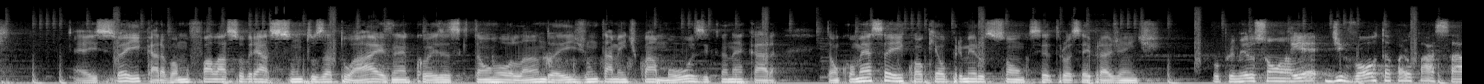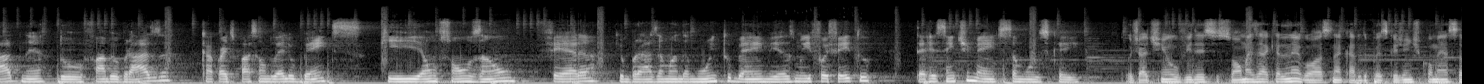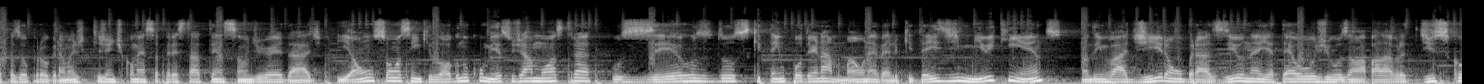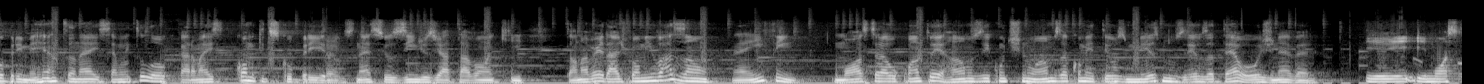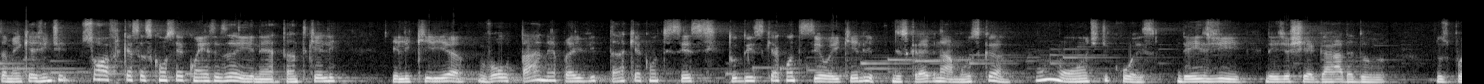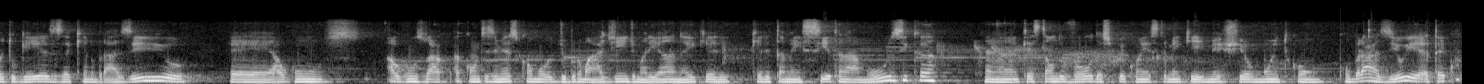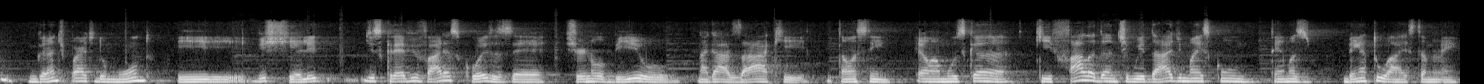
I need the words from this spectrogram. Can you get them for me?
É isso aí, cara. Vamos falar sobre assuntos atuais, né? Coisas que estão rolando aí juntamente com a música, né, cara? Então começa aí, qual que é o primeiro som que você trouxe aí pra gente? O primeiro som aí é De Volta para o Passado, né? Do Fábio Braza, com a participação do Hélio Bentes, que é um somzão fera, que o Braza manda muito bem mesmo, e foi feito até recentemente essa música aí. Eu já tinha ouvido esse som, mas é aquele negócio, né, cara? Depois que a gente começa a fazer o programa, que a gente começa a prestar atenção de verdade. E é um som, assim, que logo no começo já mostra os erros dos que têm o poder na mão, né, velho? Que desde 1500 quando invadiram o Brasil, né, e até hoje usam a palavra descobrimento, né? Isso é muito louco, cara. Mas como que descobriram, né? Se os índios já estavam aqui? Então, na verdade, foi uma invasão, né? Enfim, mostra o quanto erramos e continuamos a cometer os mesmos erros até hoje, né, velho? E, e mostra também que a gente sofre com essas consequências aí, né? Tanto que ele, ele queria voltar, né, para evitar que acontecesse tudo isso que aconteceu aí, que ele descreve na música um monte de coisa, desde, desde a chegada do, dos portugueses aqui no Brasil, é, alguns alguns acontecimentos como o de Brumadinho, de Mariana, aí, que, ele, que ele também cita na música. A questão do voo da Chapecoense também que mexeu muito com, com o Brasil e até com grande parte do mundo. E, vixe, ele descreve várias coisas, é Chernobyl, Nagasaki. Então, assim, é uma música que fala da antiguidade, mas com temas bem atuais também.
